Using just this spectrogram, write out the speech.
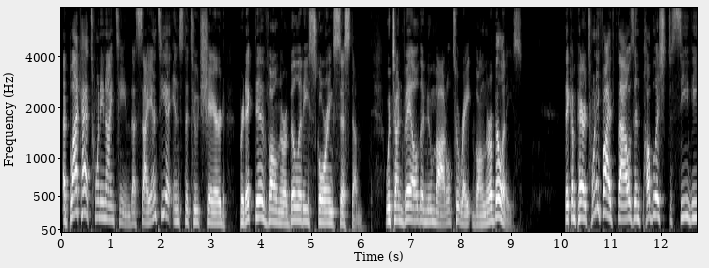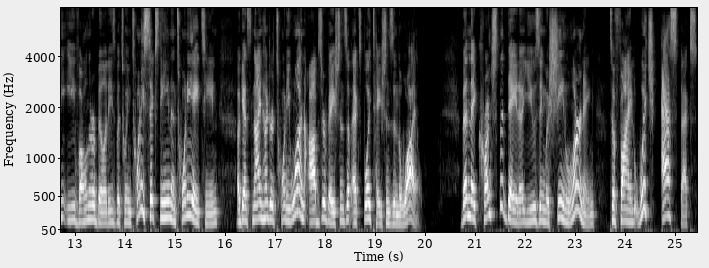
At Black Hat 2019, the Cyentia Institute shared Predictive Vulnerability Scoring System, which unveiled a new model to rate vulnerabilities. They compared 25,000 published CVE vulnerabilities between 2016 and 2018 against 921 observations of exploitations in the wild. Then they crunched the data using machine learning to find which aspects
